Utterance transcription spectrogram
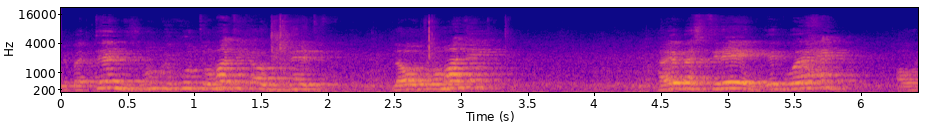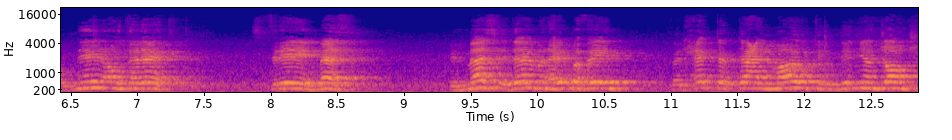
يبقى ال tendons ممكن يكون traumatic أو degenerative لو traumatic هيبقى strain. grade واحد أو اثنين أو ثلاثة strain مزق المزق دايما هيبقى فين؟ في الحتة بتاع ال myotendinous junction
